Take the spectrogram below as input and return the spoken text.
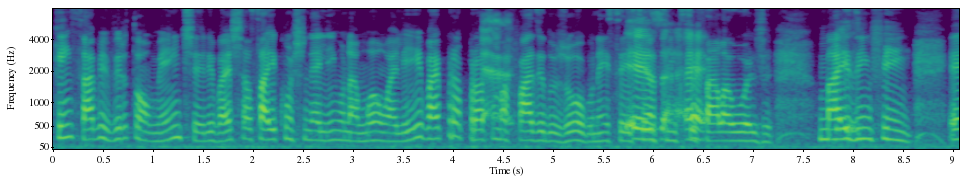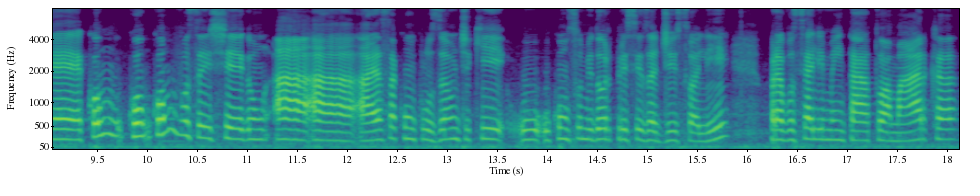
quem sabe, virtualmente, ele vai sair com o chinelinho na mão ali e vai para a próxima fase do jogo. Nem sei se é assim que se é. fala hoje. Mas, enfim, é, como, como, como, vocês chegam a, a, a, essa conclusão de que o, o consumidor precisa disso ali para você alimentar a tua marca,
